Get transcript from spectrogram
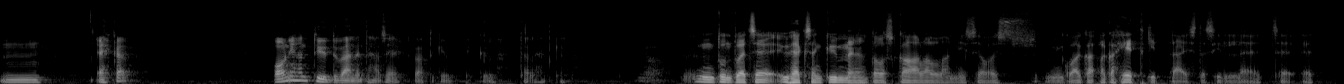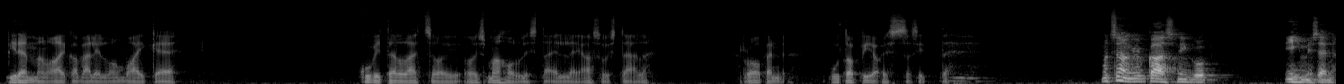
mm, ehkä on ihan tyytyväinen tähän 7 10 kyllä tällä hetkellä. Tuntuu, että se 90 tuolla skaalalla, niin se olisi niin kuin aika, aika hetkittäistä silleen, että, se, että pidemmällä aikavälillä on vaikea kuvitella, että se olisi mahdollista, ellei asuisi täällä Roopen utopioissa sitten. Mutta se on kyllä myös niinku ihmisen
